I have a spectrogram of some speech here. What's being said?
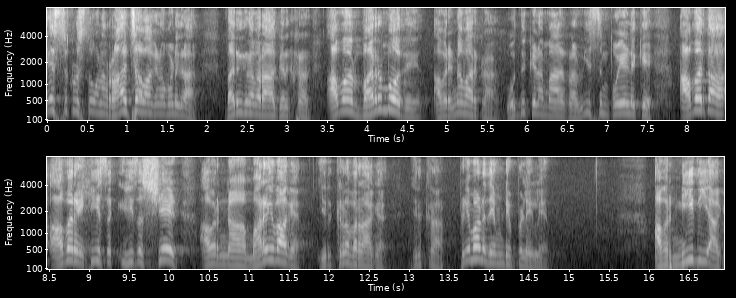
இயேசு கிறிஸ்துவனம் ராஜாவாக பண்ணுகிறார் வருகிறவராக இருக்கிறார். அவர் வரும்போது அவர் என்னவா இருக்கிறார்? ஒதுக்கிடமாக இருக்கிறார். வீசும் புயலுக்கு. அவர் தான் அவரை ஹீஸ் ஹீஸ் அ ஷேட் அவர் நான் மறைவாக இருக்கிறவராக இருக்கிறார். பிரியமான தேவனுடைய பிள்ளைகளே அவர் நீதியாக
